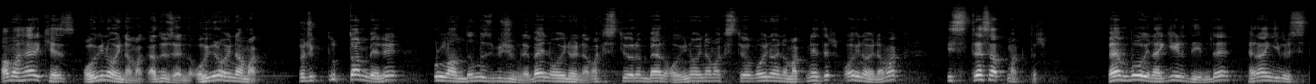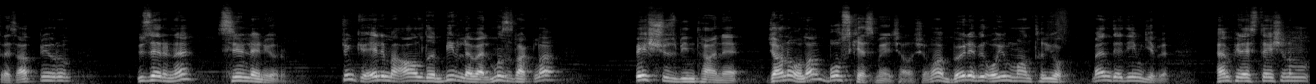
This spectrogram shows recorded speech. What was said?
Ama herkes oyun oynamak adı üzerinde oyun oynamak. Çocukluktan beri kullandığımız bir cümle. Ben oyun oynamak istiyorum. Ben oyun oynamak istiyorum. Oyun oynamak nedir? Oyun oynamak bir stres atmaktır. Ben bu oyuna girdiğimde herhangi bir stres atmıyorum. Üzerine sinirleniyorum. Çünkü elime aldığım bir level mızrakla 500 bin tane canı olan boss kesmeye çalışıyorum. Ama böyle bir oyun mantığı yok. Ben dediğim gibi hem PlayStation'ım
